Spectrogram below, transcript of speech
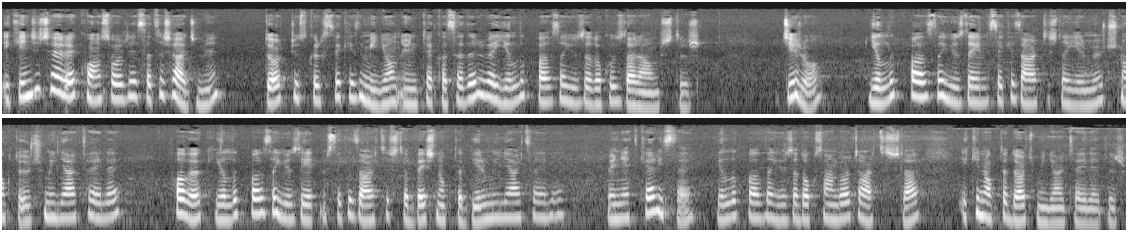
İkinci çeyrek konsolide satış hacmi 448 milyon ünite kasadır ve yıllık bazda %9 daralmıştır. Ciro, yıllık bazda %58 artışla 23.3 milyar TL, FAVÖK yıllık bazda %78 artışla 5.1 milyar TL ve net ise yıllık bazda %94 artışla 2.4 milyar TL'dir.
